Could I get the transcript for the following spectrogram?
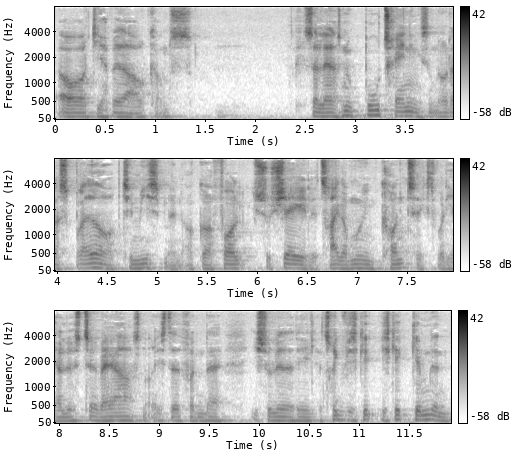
og de har bedre outcomes. Så lad os nu bruge træning som noget, der spreder optimismen og gør folk sociale, trækker dem ud i en kontekst, hvor de har lyst til at være og sådan noget, i stedet for den der isolerede del. Jeg tror ikke, vi skal, vi skal ikke gemme den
